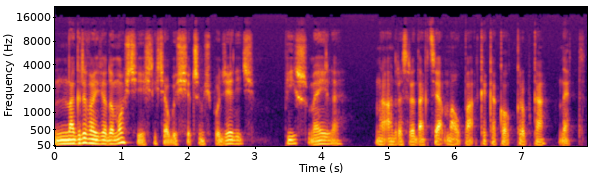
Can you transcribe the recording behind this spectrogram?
Nagrywaj wiadomości, jeśli chciałbyś się czymś podzielić. Pisz maile na adres redakcja małpa.kekako.net.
